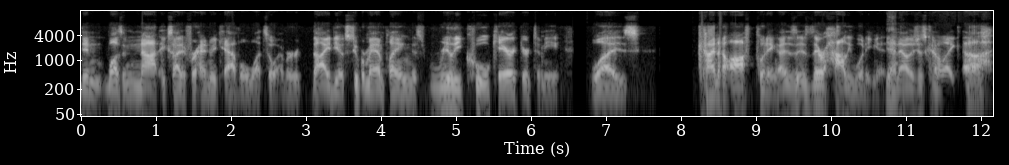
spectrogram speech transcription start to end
Didn't wasn't not excited for henry cavill whatsoever. The idea of superman playing this really cool character to me was kind of off-putting is, is they're hollywooding it. Yeah. and i was just kind of like ugh.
